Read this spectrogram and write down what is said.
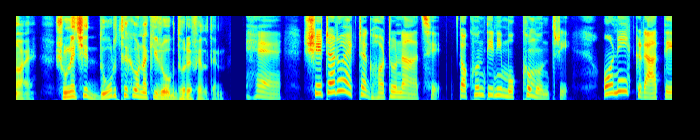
নয় শুনেছি দূর থেকেও নাকি রোগ ধরে ফেলতেন। হ্যাঁ সেটারও একটা ঘটনা আছে। তখন তিনি মুখ্যমন্ত্রী। অনেক রাতে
